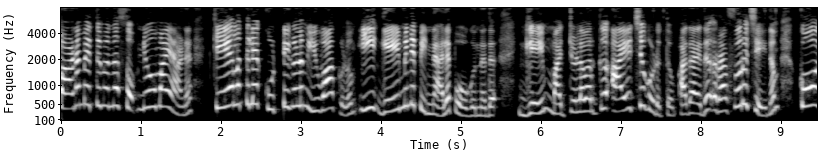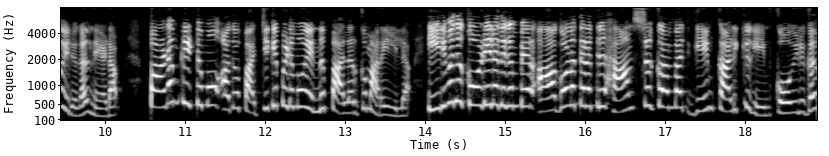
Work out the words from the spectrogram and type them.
പണം എത്തുമെന്ന സ്വപ്നവുമായാണ് കേരളത്തിലെ കുട്ടികളും യുവാക്കളും ഈ ഗെയിമിന് പിന്നാലെ പോകുന്നത്. ഗെയിം മറ്റുള്ളവർക്ക് അയച്ചു കൊടുത്തും അതായത് റെഫർ ചെയ്തും കോയിനുകൾ നേടാം. പണം കിട്ടുമോ അതോ പറ്റിക്കപ്പെടുമോ എന്ന് പലർക്കും അറിയില്ല. ഇരുപത് കോടിയിലധികം പേർ ആഗോളതലത്തിൽ ഹാംസ്റ്റർ കോമ്പാറ്റ് ഗെയിം കളിക്കുകയും കോയിനുകൾ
